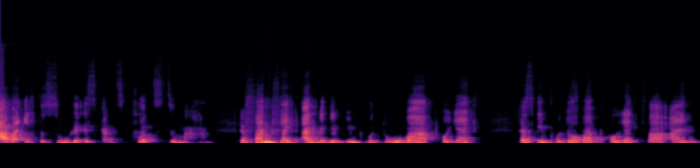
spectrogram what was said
aber ich versuche es ganz kurz zu machen. Wir fangen vielleicht an mit dem Improdova-Projekt. Das Improdova-Projekt war ein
